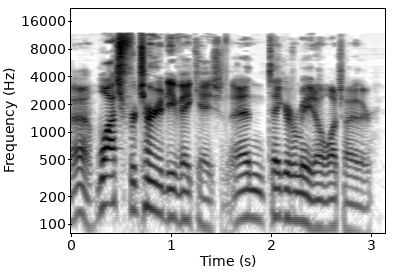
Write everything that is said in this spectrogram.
Oh. Watch Fraternity Vacation. And take it from me, don't watch either.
